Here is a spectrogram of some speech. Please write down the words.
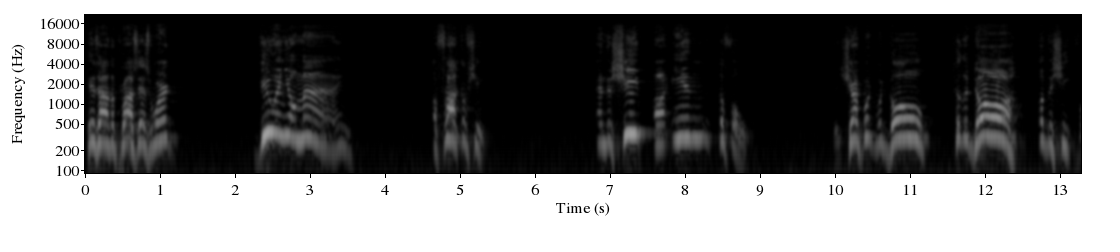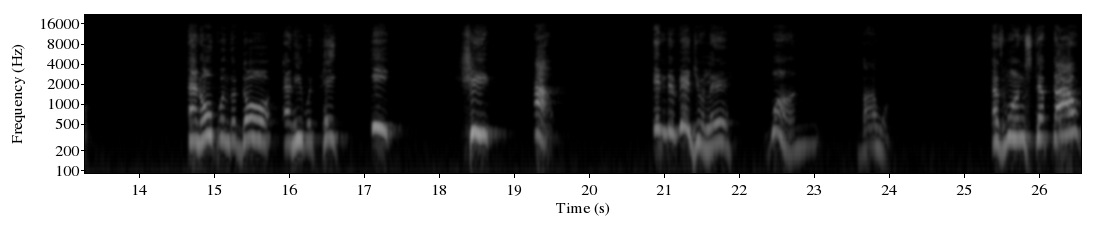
Here's how the process works. View in your mind a flock of sheep. And the sheep are in the fold. The shepherd would go to the door of the sheepfold and open the door, and he would take each sheep out individually, one by one. As one stepped out,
